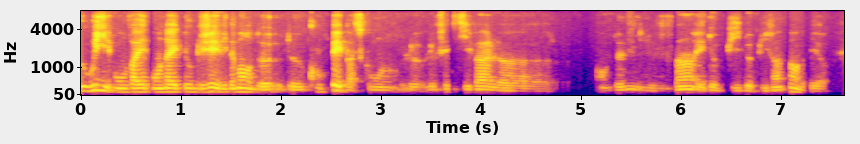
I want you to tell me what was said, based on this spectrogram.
oui, on, va, on a été obligé évidemment de, couper parce que le, festival euh, en 2020 et depuis, depuis 20 ans d'ailleurs, euh,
